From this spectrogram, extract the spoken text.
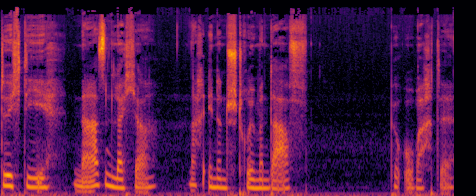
durch die Nasenlöcher nach innen strömen darf. Beobachte,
